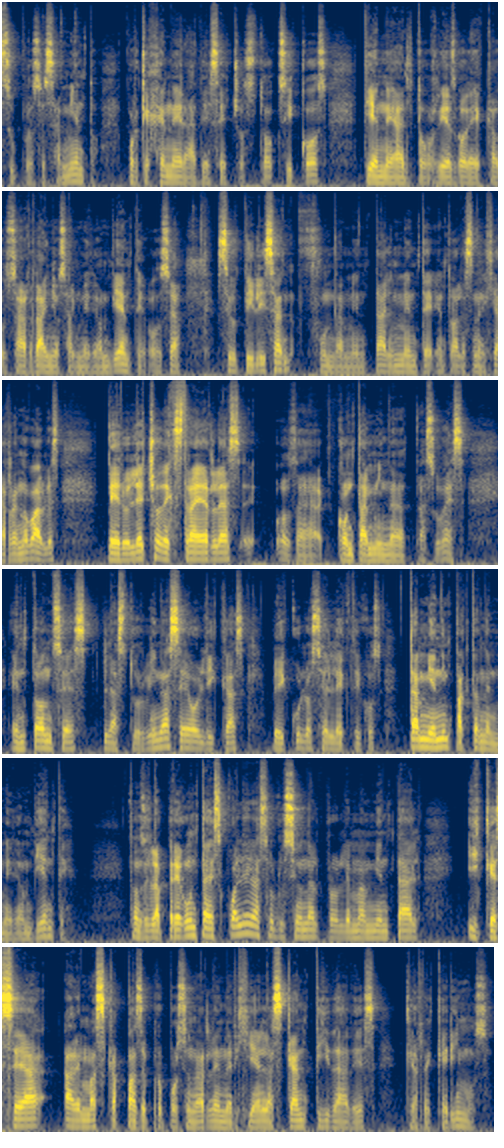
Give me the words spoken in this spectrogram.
su procesamiento, porque genera desechos tóxicos, tiene alto riesgo de causar daños al medio ambiente, o sea, se utilizan fundamentalmente en todas las energías renovables, pero el hecho de extraerlas, eh, o sea, contamina a su vez. Entonces, las turbinas eólicas, vehículos eléctricos, también impactan el medio ambiente. Entonces, la pregunta es, ¿cuál es la solución al problema ambiental y que sea además capaz de proporcionar la energía en las cantidades que requerimos?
